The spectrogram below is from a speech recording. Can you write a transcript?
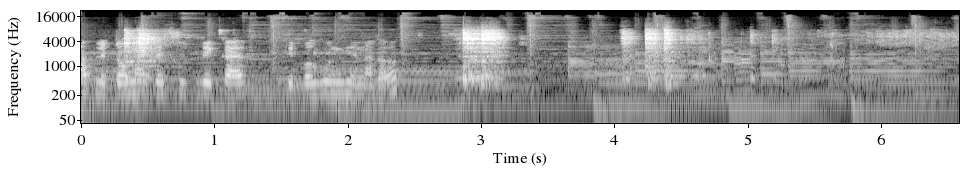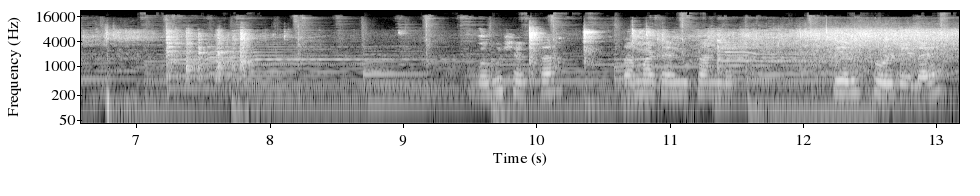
आपले टोमॅटो शिजले काय ते बघून घेणार आहोत. बघू शकता टमाट्याने चांगलं तेल सोडलेलं आहे.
